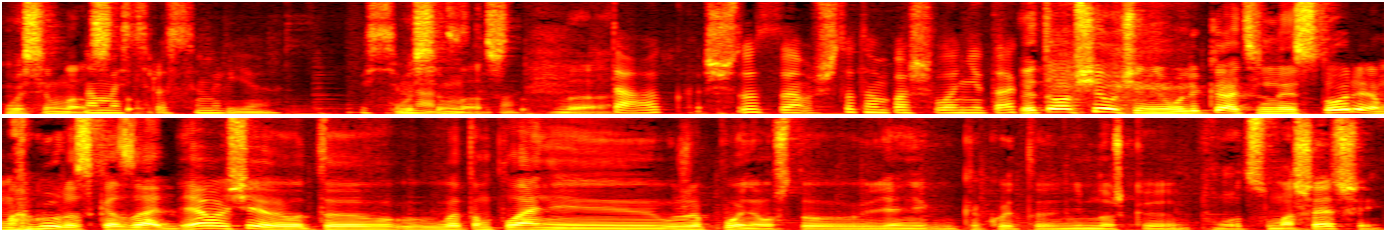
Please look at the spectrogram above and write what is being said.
18 На мастера сомелье. 18, 18 да. Так, что там, что там пошло не так? Это вообще очень увлекательная история, могу рассказать. Я вообще вот э, в этом плане уже понял, что я какой-то немножко вот сумасшедший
